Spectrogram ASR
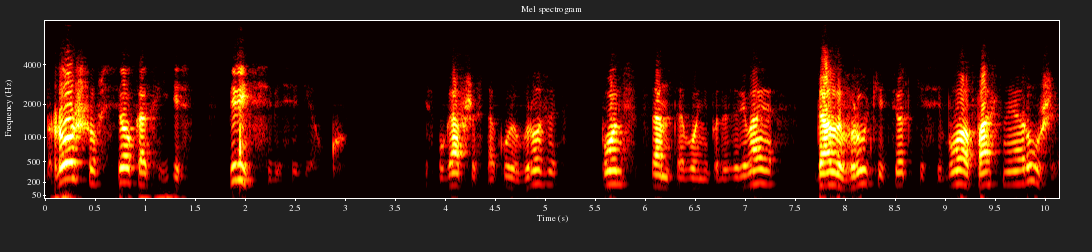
Брошу все как есть. Берите себе сиделку. Испугавшись такой угрозы, Понс, сам того не подозревая, дал в руки тетке Сибо опасное оружие.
